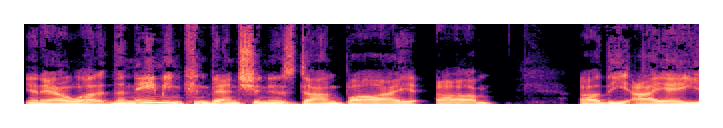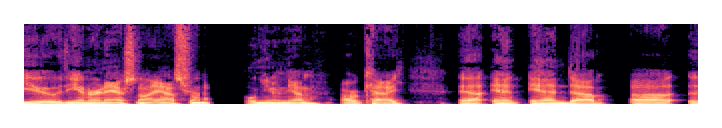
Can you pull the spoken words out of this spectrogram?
You know, uh, the naming convention is done by um, uh, the IAU, the International Astronautical Union. Okay, uh, and and uh, uh,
